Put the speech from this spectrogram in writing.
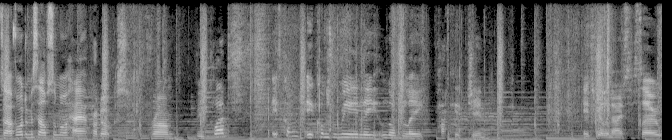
So I've ordered myself some more hair products from Bouclème. It comes it comes really lovely packaging. it's really nice. So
